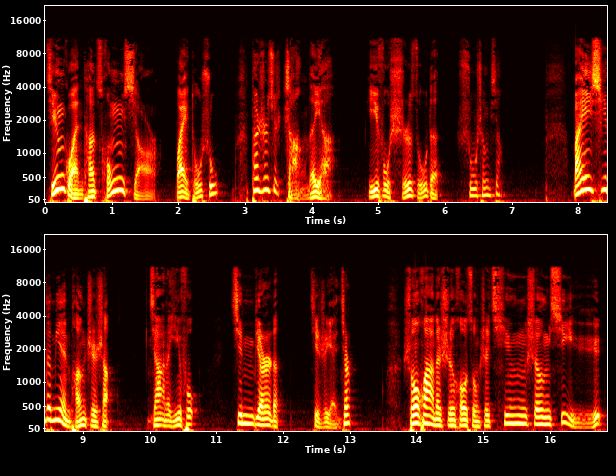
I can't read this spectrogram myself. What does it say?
尽管他从小不爱读书，但是却长得呀。一副十足的书生相，白皙的面庞之上，夹着一副金边的近视眼镜说话的时候总是轻声细语。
